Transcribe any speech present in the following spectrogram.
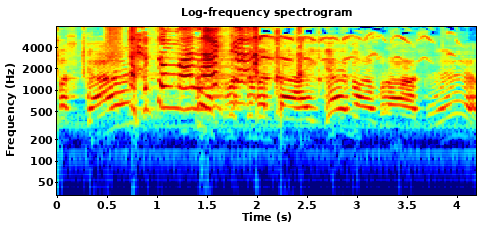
Mas gan! Christmas naman tayo dyan, mga brother!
